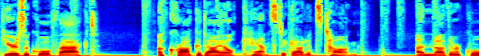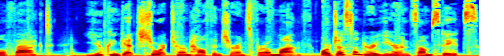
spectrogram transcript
Here's a cool fact a crocodile can't stick out its tongue. Another cool fact you can get short term health insurance for a month or just under a year in some states.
